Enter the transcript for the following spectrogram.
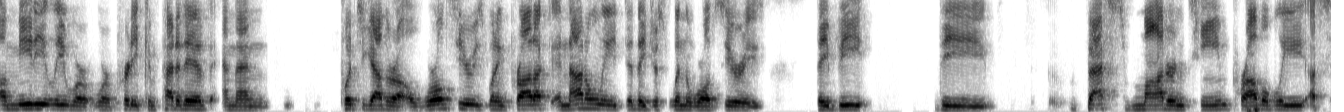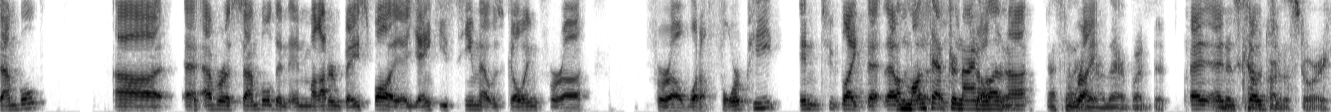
immediately we're, we're pretty competitive and then put together a, a world series winning product and not only did they just win the world series they beat the best modern team probably assembled uh ever assembled in, in modern baseball a yankees team that was going for a for a what a four peat into like that that a month after a 9 11. That's not Right. there, but it, and, and is kind of part of the story.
